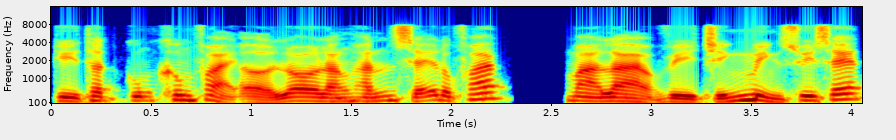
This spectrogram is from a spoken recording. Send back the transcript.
kỳ thật cũng không phải ở lo lắng hắn sẽ độc phát, mà là vì chính mình suy xét.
